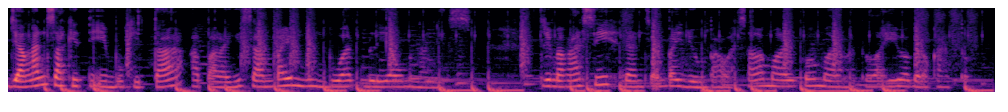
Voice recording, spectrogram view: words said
Jangan sakiti ibu kita, apalagi sampai membuat beliau menangis. Terima kasih dan sampai jumpa. Wassalamualaikum warahmatullahi wabarakatuh.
